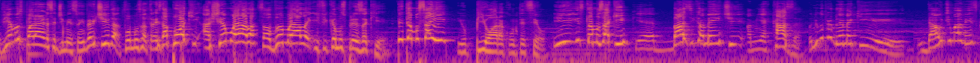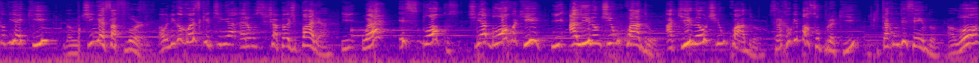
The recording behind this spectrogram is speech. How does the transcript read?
Viemos parar nessa dimensão invertida, fomos atrás da Poki, achamos ela, salvamos ela e ficamos presos aqui. Tentamos sair e o pior aconteceu. E estamos aqui, que é basicamente a minha casa. O único problema é que da última vez que eu vim aqui, não tinha essa flor. A única coisa que tinha era um chapéu de palha. E, ué, esses blocos, tinha bloco aqui e ali não tinha um quadro. Aqui não tinha um quadro. Será que alguém passou por aqui? O que está acontecendo? Alô?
